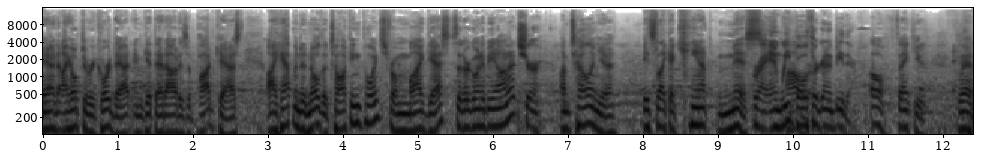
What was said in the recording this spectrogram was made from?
And I hope to record that and get that out as a podcast. I happen to know the talking points from my guests that are going to be on it. Sure. I'm telling you, it's like a can't miss. Right, and we hour. both are going to be there. Oh, thank you. Glad.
